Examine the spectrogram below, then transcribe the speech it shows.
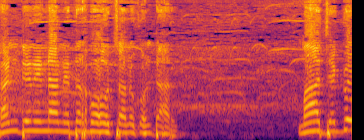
కంటి నిండా నిద్రపోవచ్చు అనుకుంటారు. మా జగ్గు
